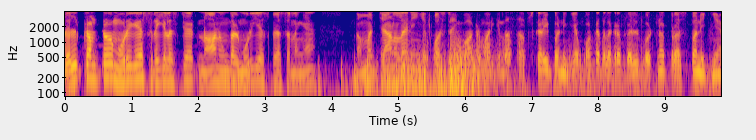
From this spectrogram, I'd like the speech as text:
Welcome to Murugesh real estate நான் உங்கள் முருகேஷ் பேசுகிறேங்க நம்ம சேனலை நீங்கள் ஃபஸ்ட் டைம் பார்க்குற மாதிரி இருந்தால் சப்ஸ்கிரைப் பண்ணிக்கங்க. பக்கத்தில் இருக்கிற பெல் பட்டனை ப்ரெஸ் பண்ணிக்கங்க.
